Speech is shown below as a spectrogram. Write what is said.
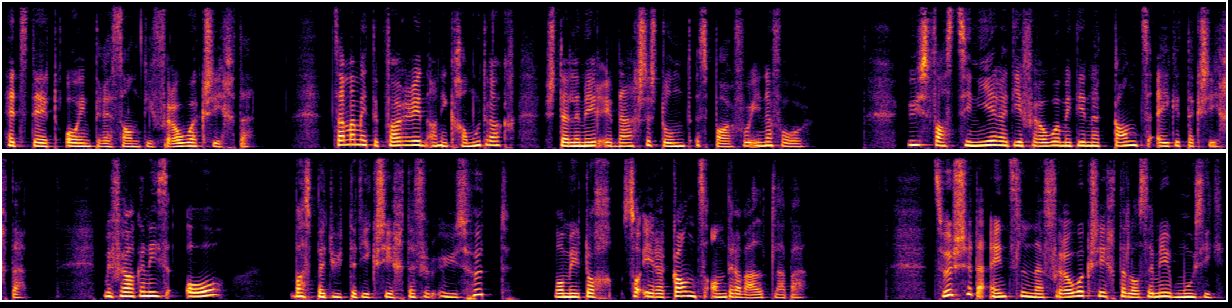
hat es dort auch interessante Frauengeschichten. Zusammen mit der Pfarrerin Annika Mudrak stellen wir in der nächsten Stunde ein paar von ihnen vor. Uns faszinieren die Frauen mit ihren ganz eigenen Geschichten. Wir fragen uns auch, was bedeuten die Geschichten für uns heute, wo wir doch so in einer ganz anderen Welt leben. Zwischen den einzelnen Frauengeschichten hören wir Musik.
